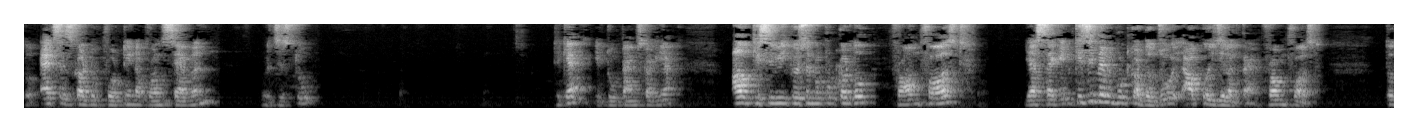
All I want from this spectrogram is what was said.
तो x is equal to fourteen upon seven which is two ठीक है? ये टू टाइम्स कट गया। अब किसी भी इक्वेशन में पुट कर दो। फ्रॉम फ़र्स्ट या सेकंड किसी में भी पुट कर दो, जो आपको इजी लगता है। फ्रॉम फ़र्स्ट तो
